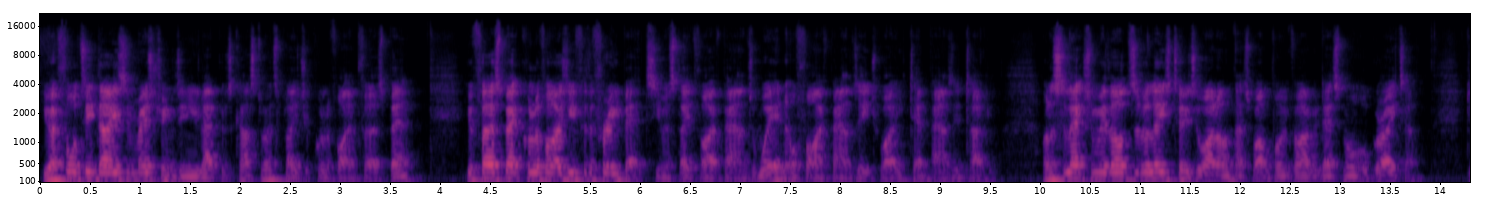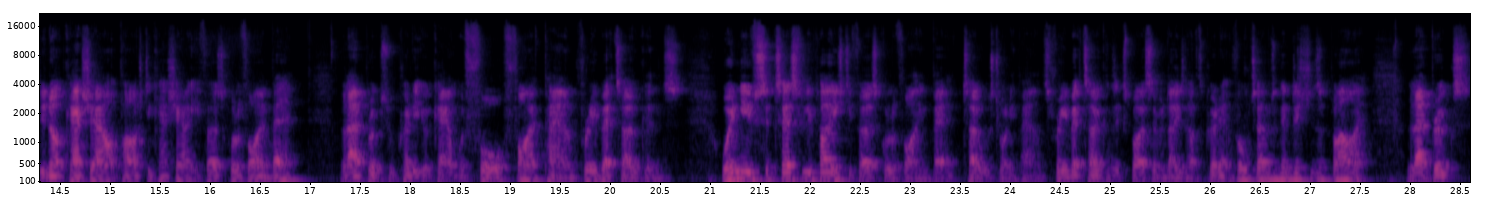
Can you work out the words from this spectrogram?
You have 14 days in registering as a new Ladbrokes customer to place your qualifying first bet. Your first bet qualifies you for the free bets. You must stake £5 win or £5 each way, £10 in total. On a selection with odds of at least 2 to 1 on, that's 1.5 in decimal or greater. Do not cash out or partially cash out your first qualifying bet. Ladbrokes will credit your account with four £5 free bet tokens when you've successfully placed your first qualifying bet, totals £20. Free bet tokens expire seven days after credit, and full terms and conditions apply. Ladbrokes,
